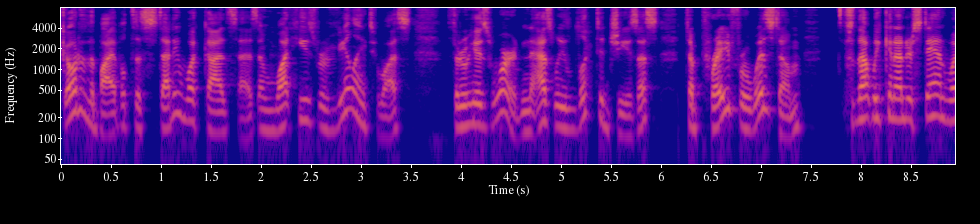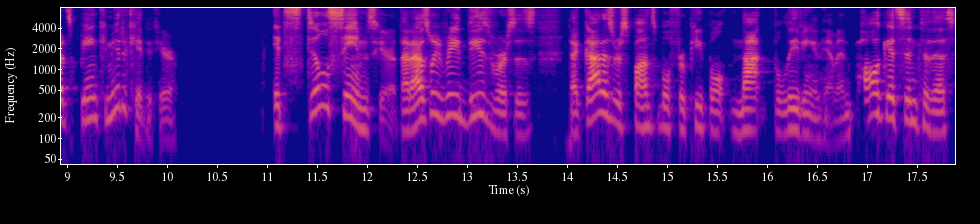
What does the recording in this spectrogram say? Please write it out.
go to the Bible, to study what God says and what He's revealing to us through His Word. And as we look to Jesus, to pray for wisdom so that we can understand what's being communicated here it still seems here that as we read these verses that god is responsible for people not believing in him and paul gets into this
